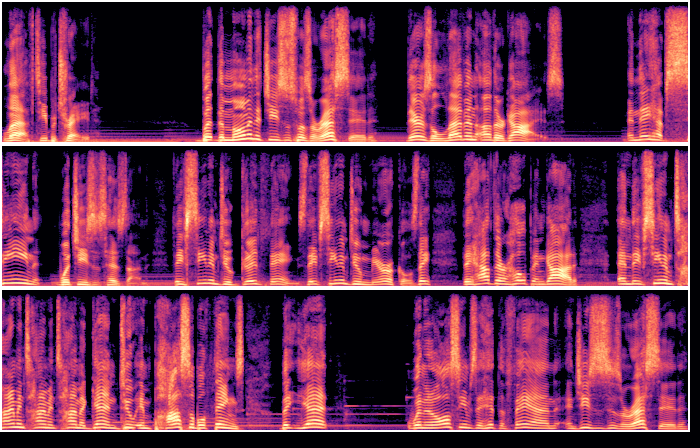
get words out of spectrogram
left, he betrayed. But the moment that Jesus was arrested, there's 11 other guys, and they have seen what Jesus has done. They've seen him do good things, they've seen him do miracles. They, they have their hope in God, and they've seen him time and time and time again do impossible things. But yet, when it all seems to hit the fan and Jesus is arrested,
